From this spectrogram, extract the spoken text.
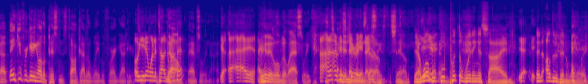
Uh, thank you for getting all the Pistons talk out of the way before I got here. Oh, you didn't want to talk no, about that? absolutely not. Yeah, I, I, I, hit it a little bit last week. I- I'm just didn't curious, have any nice though. things to say. Yeah, yeah. Well, we'll, we'll put the winning aside, Yeah. and other than winning,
